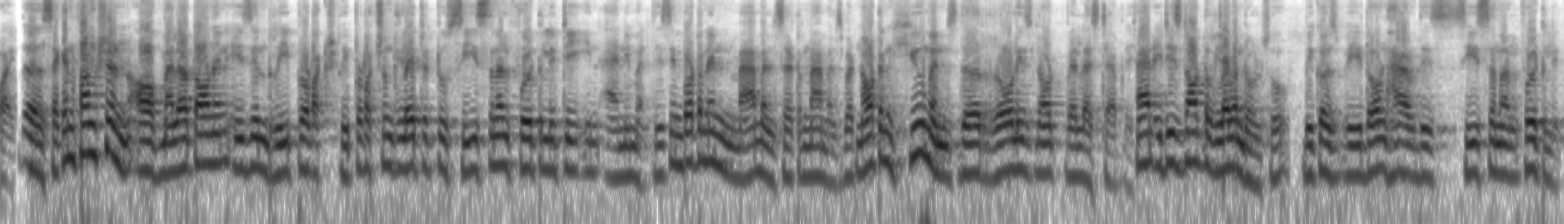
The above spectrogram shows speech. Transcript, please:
while. The second function of melatonin is in reproduction. Reproduction related to seasonal fertility in animals. This is important in mammals, certain mammals but not in humans the role is not well established and it is not relevant also because we don't have this seasonal fertility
